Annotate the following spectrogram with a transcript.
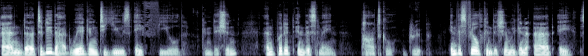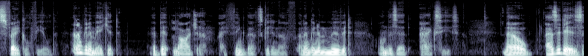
And uh, to do that, we're going to use a field condition and put it in this main particle group. In this field condition, we're going to add a spherical field. And I'm going to make it a bit larger. I think that's good enough. And I'm going to move it on the z-axis. Now, as it is,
